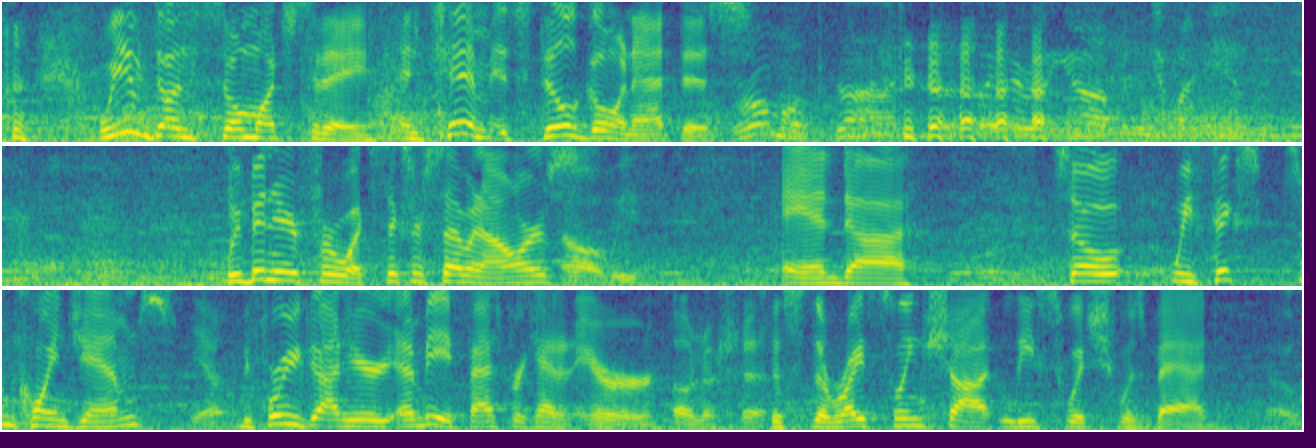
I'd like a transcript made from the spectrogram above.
We have done so much today, and Tim is still going at this. We're almost done. I can clean everything up and get my hands in here. We've been here for what, six or seven hours? oh, at least. And uh, so we fixed some coin jams. Yeah. Before you got here, NBA Fastbreak had an error. Oh no shit. This the right slingshot leaf switch was bad, oh.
